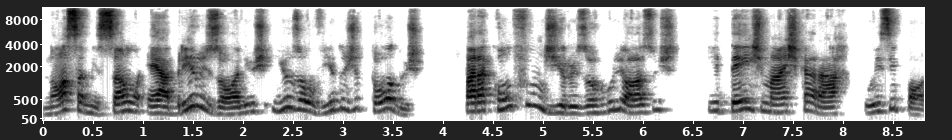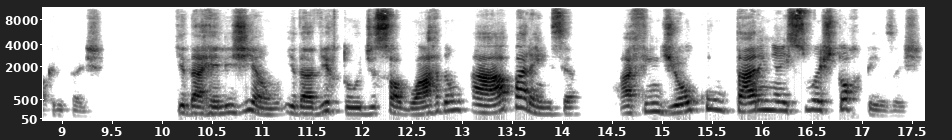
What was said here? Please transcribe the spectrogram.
Nossa missão é abrir os olhos e os ouvidos de todos para confundir os orgulhosos e desmascarar os hipócritas, que da religião e da virtude só guardam a aparência a fim de ocultarem as suas torpezas.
